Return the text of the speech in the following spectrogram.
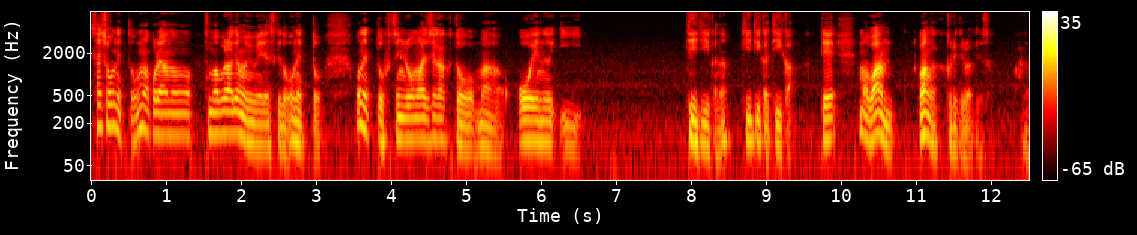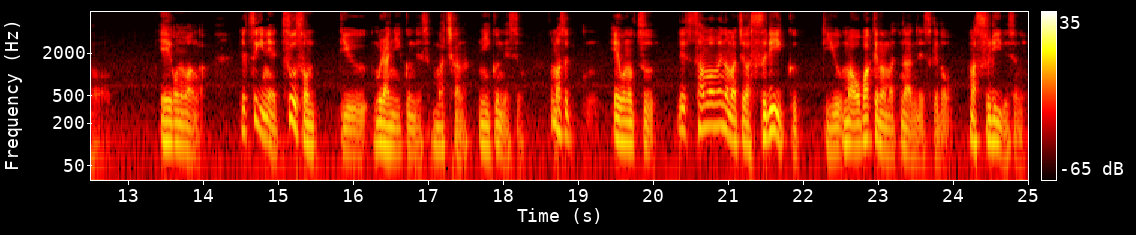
最初オネット、まあこれあの、スマブラでも有名ですけど、オネット。オネット普通にローマ字で書くと、まあ、ONE、TT かな ?TT か T か。で、まあ、1、1が隠れてるわけですよ。あの、英語の1が。で、次ね、ツーソンっていう村に行くんですよ。町かな？に行くんですよ。まあ、それ、英語の2。で、3番目の街がスリークっていう、まあお化けの街なんですけど、まあスリーですよね。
